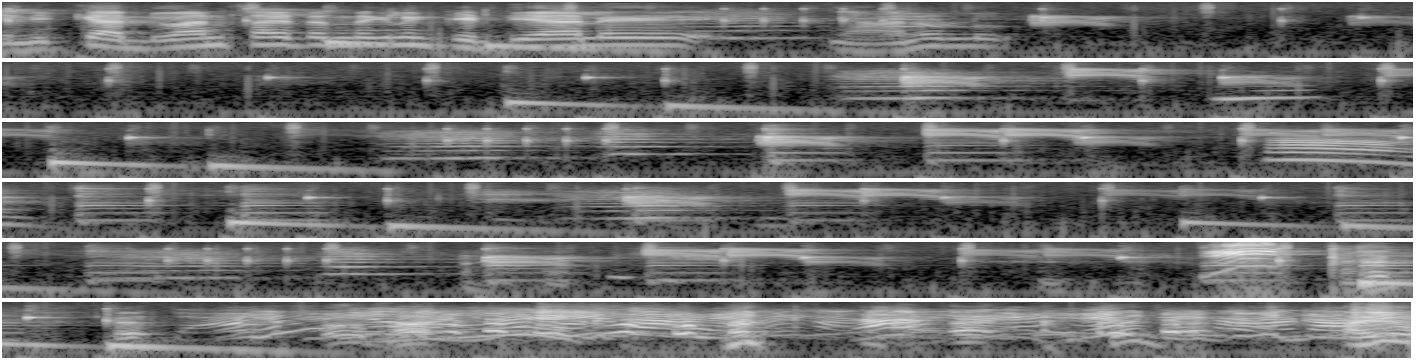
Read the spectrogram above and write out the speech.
എനിക്ക് അഡ്വാൻസ് ആയിട്ട് എന്തെങ്കിലും കിട്ടിയാലേ ഞാനുള്ളൂ. ആ. അയ്യോ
